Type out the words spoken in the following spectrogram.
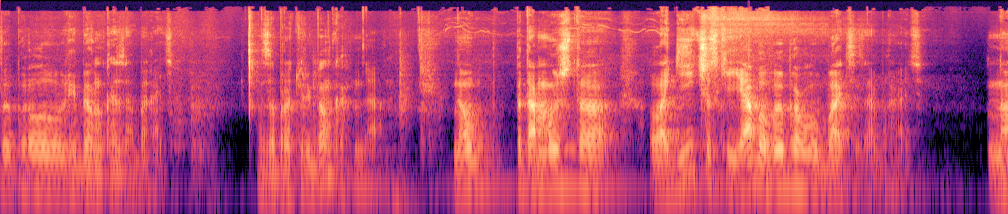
выбрал у ребенка забрать. Забрать у ребенка? Да. Ну, потому что логически я бы выбрал у бати забрать. Но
